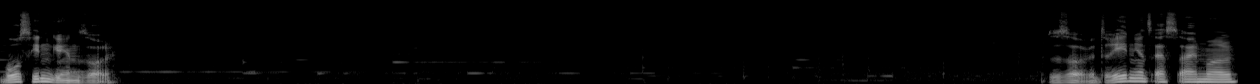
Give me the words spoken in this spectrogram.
wo es hingehen soll. So, wir drehen jetzt erst einmal.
